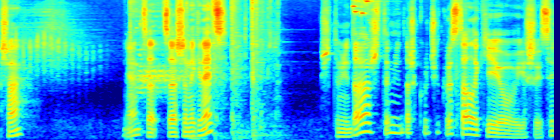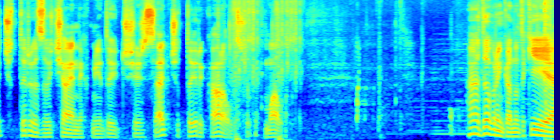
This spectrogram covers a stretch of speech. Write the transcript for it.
Що? Ні, це, це ще не кінець? Що ти мені даш? Ти мені даш коротше кристалики і 64 звичайних мені дають 64 Карл, що так мало. Е, Добренько, на такій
